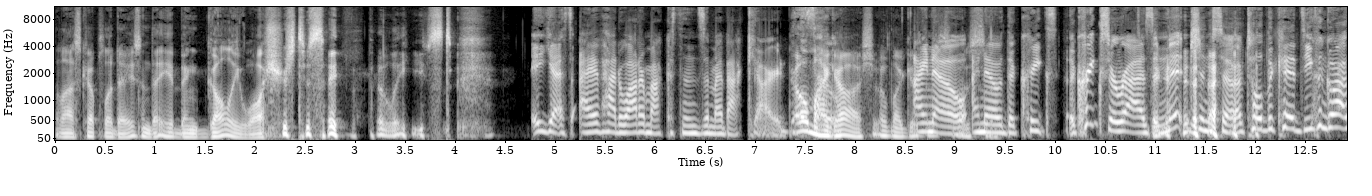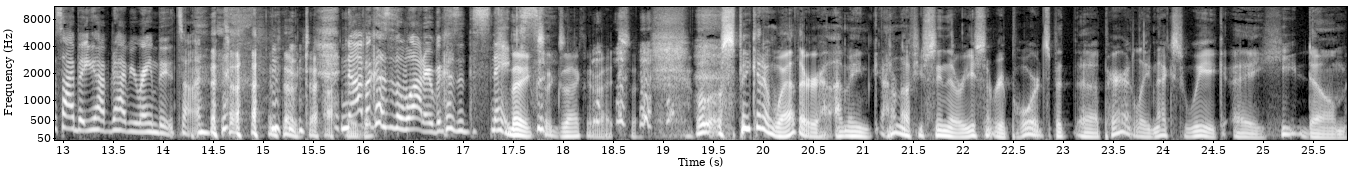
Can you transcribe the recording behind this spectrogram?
the last couple of days, and they have been gully washers to say the least. Yes, I have had water moccasins in my backyard. Oh my gosh! Oh my goodness! I know, I know. The creeks, the creeks are rising, Mitch, and so I've told the kids you can go outside, but you have to have your rain boots on. no doubt. no Not because of the water, because of the snakes. Snakes, exactly right. So, well, speaking of weather, I mean, I don't know if you've seen the recent reports, but uh, apparently next week a heat dome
